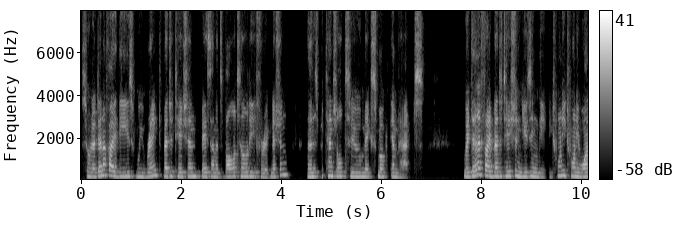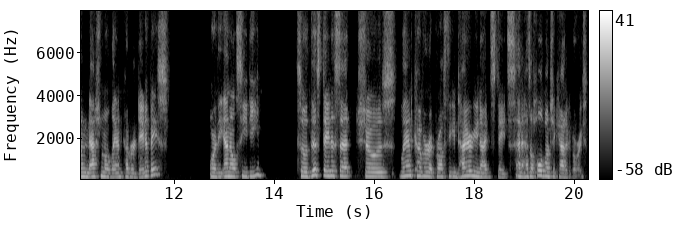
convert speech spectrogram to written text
So to identify these, we ranked vegetation based on its volatility for ignition and then its potential to make smoke impacts. We identified vegetation using the 2021 National Land Cover Database, or the NLCD. So this data set shows land cover across the entire United States, and it has a whole bunch of categories.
